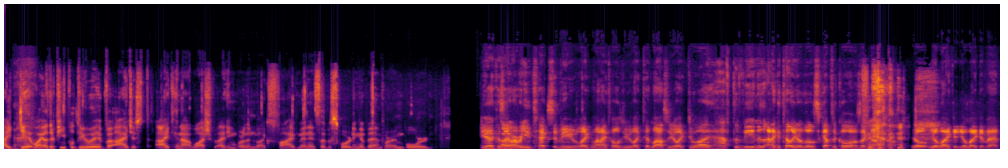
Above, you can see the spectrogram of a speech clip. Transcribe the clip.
I get why other people do it, but I just I cannot watch. I think more than like five minutes of a sporting event where I'm bored. Yeah, because I Um, remember you texted me like when I told you like Ted Lasso, you're like, "Do I have to be in this?" And I could tell you're a little skeptical. And I was like, "No, no, no. you'll you'll like it. You'll like it, man."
